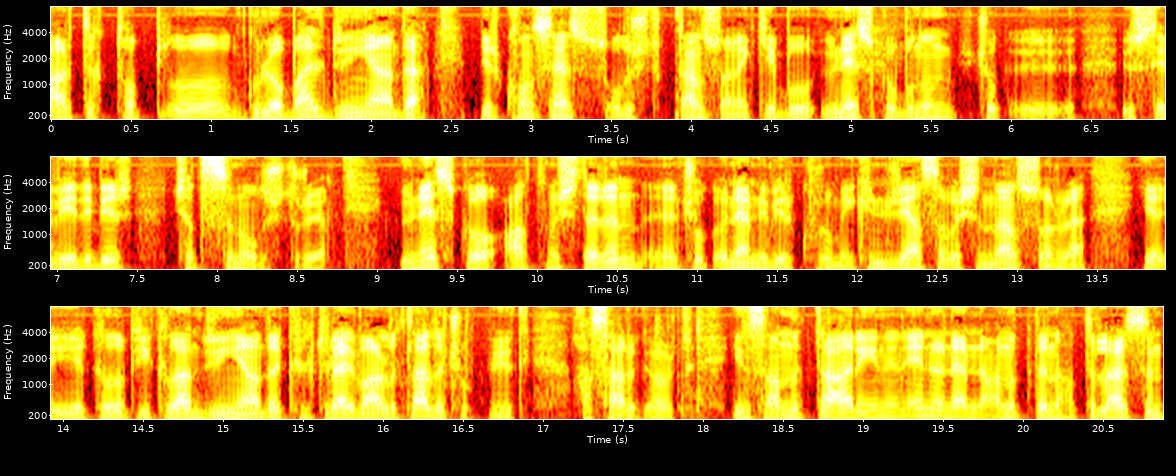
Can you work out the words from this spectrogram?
artık toplu global dünyada bir konsensus oluştuktan sonra ki bu UNESCO bunun çok üst seviyede bir çatısını oluşturuyor. UNESCO 60'ların e, çok önemli bir kurumu. İkinci Dünya Savaşı'ndan sonra yakılıp yıkılan dünyada kültürel varlıklar da çok büyük hasar gördü. İnsanlık tarihinin en önemli anıtlarını hatırlarsın.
